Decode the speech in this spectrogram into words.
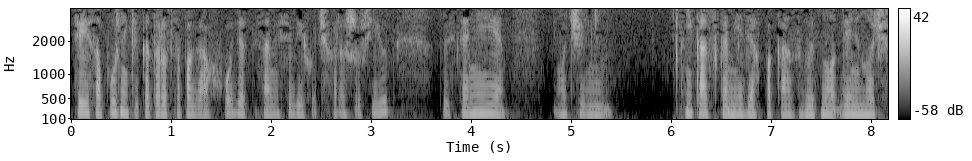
те сапожники, которые в сапогах ходят и сами себе их очень хорошо шьют. То есть они очень, не как в комедиях показывают, но день и ночь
